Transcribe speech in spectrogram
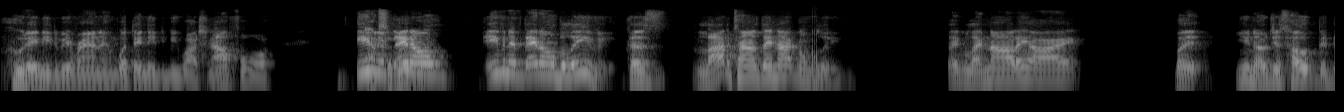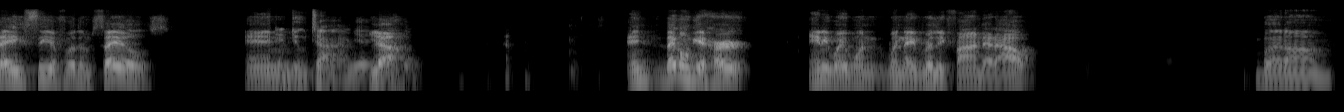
who they need to be around and what they need to be watching out for, even Absolutely. if they don't, even if they don't believe it, because a lot of times they're not gonna believe it. They be like, "No, nah, they all right," but you know, just hope that they see it for themselves. And in due time, yeah. Yeah. And they're gonna get hurt anyway when when they really find that out. But um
